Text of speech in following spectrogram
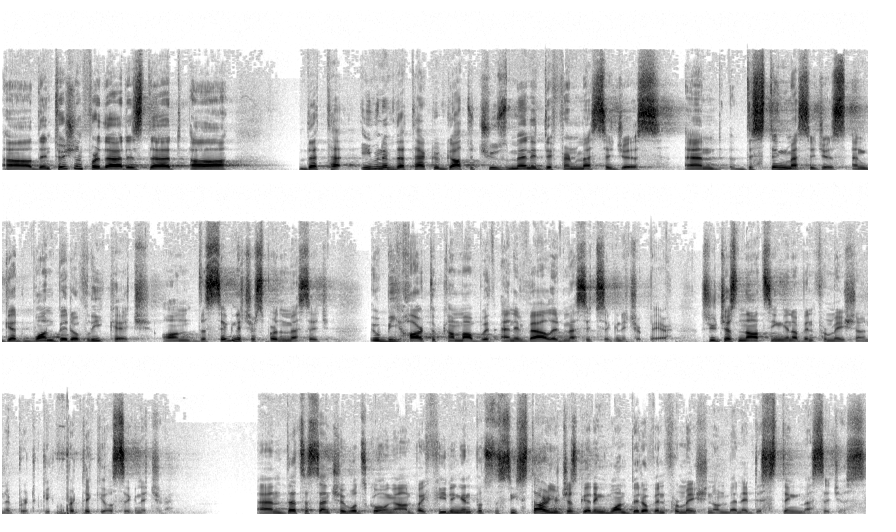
Uh, the intuition for that is that uh, that even if the attacker got to choose many different messages and distinct messages and get one bit of leakage on the signatures for the message, it would be hard to come up with any valid message signature pair. So you're just not seeing enough information on a particular signature. And that's essentially what's going on. By feeding inputs to C star, you're just getting one bit of information on many distinct messages.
